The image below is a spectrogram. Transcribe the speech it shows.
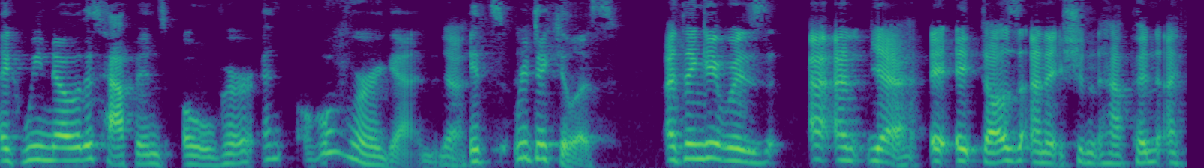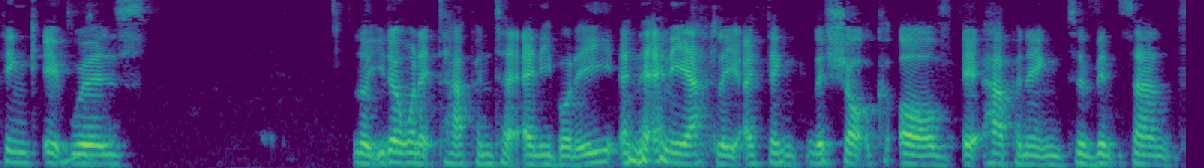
Like we know this happens over and over again. Yeah. It's ridiculous. I think it was, and yeah, it, it does, and it shouldn't happen. I think it mm-hmm. was look, you don't want it to happen to anybody and any athlete. I think the shock of it happening to Vincent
